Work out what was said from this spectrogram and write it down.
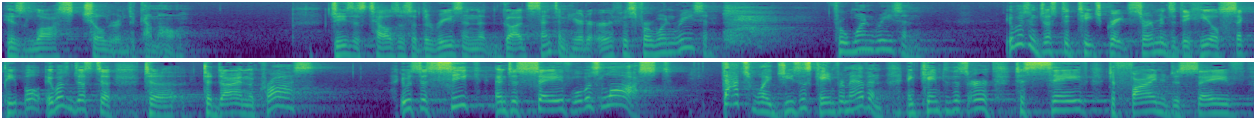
his lost children to come home. Jesus tells us that the reason that God sent him here to earth was for one reason. For one reason. It wasn't just to teach great sermons and to heal sick people. It wasn't just to, to, to die on the cross. It was to seek and to save what was lost. That's why Jesus came from heaven and came to this earth to save, to find, and to save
